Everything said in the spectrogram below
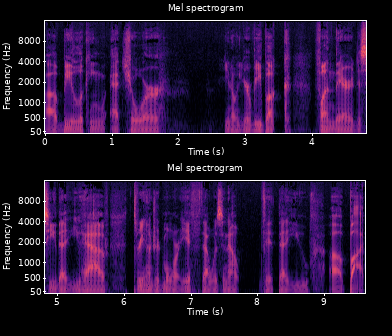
uh, be looking at your, you know, your V Buck fund there to see that you have 300 more if that was an outfit that you uh, bought.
